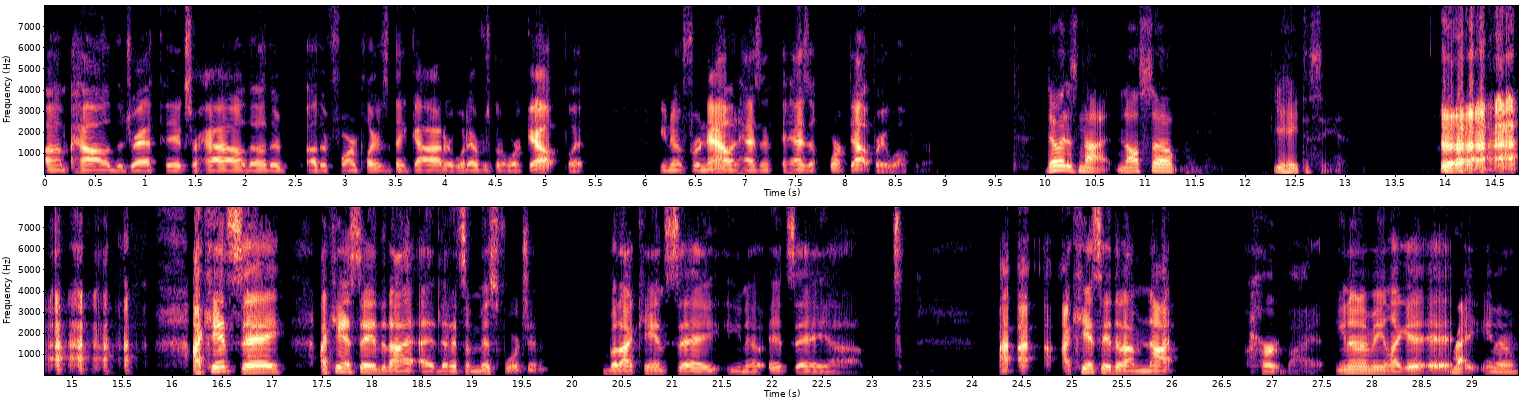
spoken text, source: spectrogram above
um, how the draft picks or how the other other farm players that they got or whatever is going to work out. But you know, for now, it hasn't it hasn't worked out very well for them. No, it is not. And also, you hate to see it. I can't say I can't say that I, I that it's a misfortune, but I can say you know it's a. Uh, I, I I can't say that I'm not hurt by it. You know what I mean? Like it, it Right. it- you know,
